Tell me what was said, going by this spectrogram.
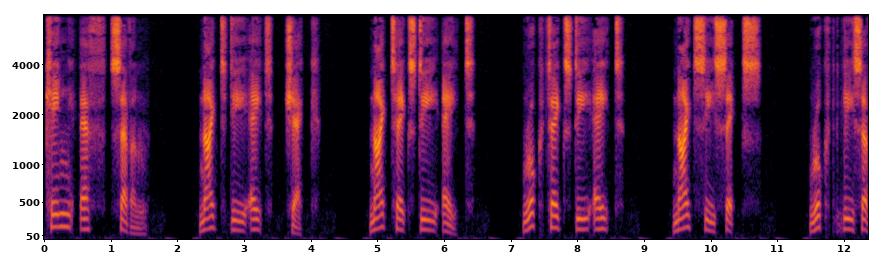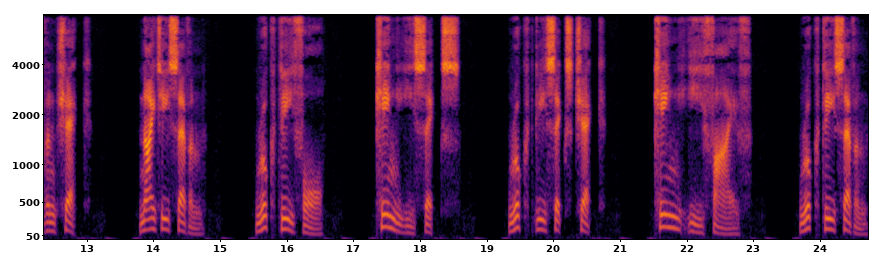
King f7. Knight d8, check. Knight takes d8. Rook takes d8. Knight c6. Rook d7 check. Knight e7. Rook d4. King e6. Rook d6 check. King e5. Rook d7.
